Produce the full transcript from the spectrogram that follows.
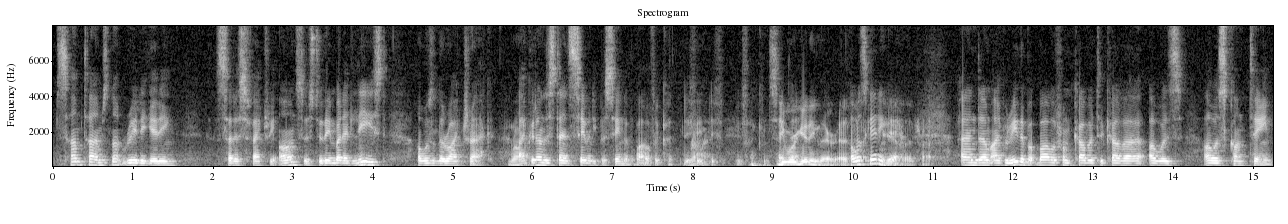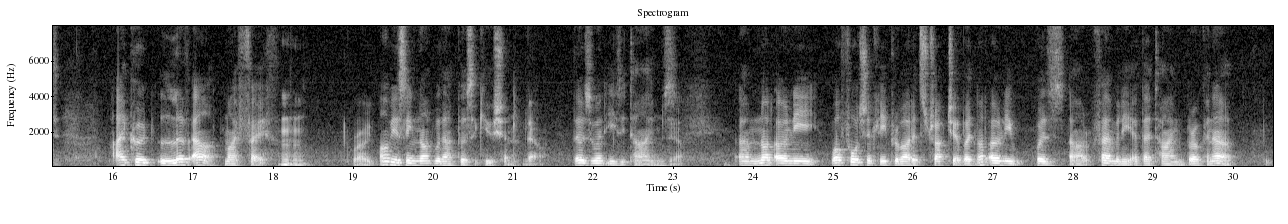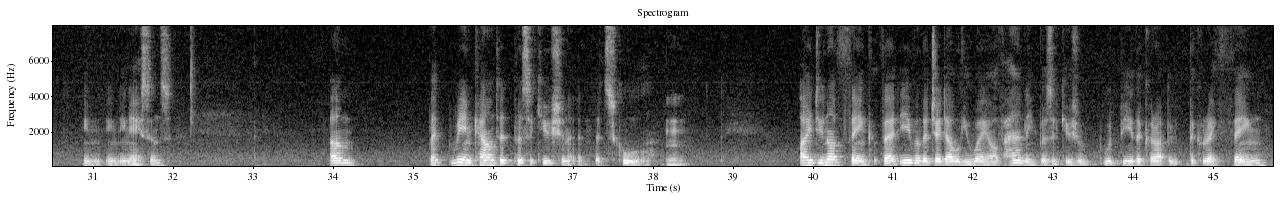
Sometimes not really getting satisfactory answers to them, but at least I was on the right track. I could understand seventy percent of the Bible, if, I could- if, Right. if, if I can say You were that. getting there. I was right. getting Yeah, there. that's right. and um, I could read the Bible from cover to cover. I was, I was content. I could live out my faith. Mm-hmm. Right, Obviously, not without persecution. yeah, Those weren't easy times. yeah. Um, not only, well, fortunately provided structure, but not only was our family at that time broken up, in, in, in essence, um, but we encountered persecution at, at school. Mm. I do not think that even the JW way of handling persecution would be the, cor- the correct thing.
